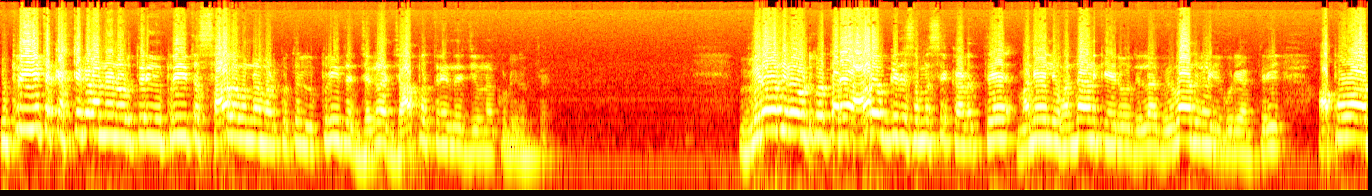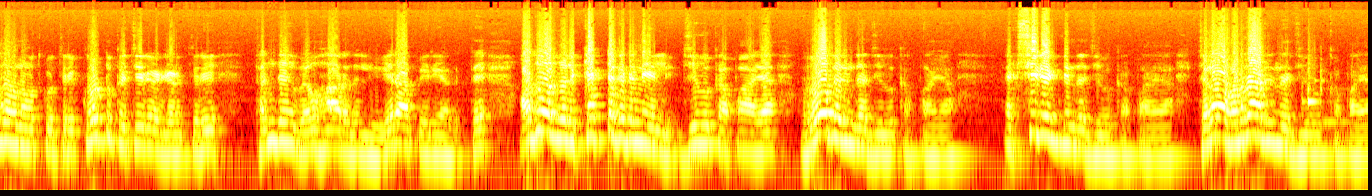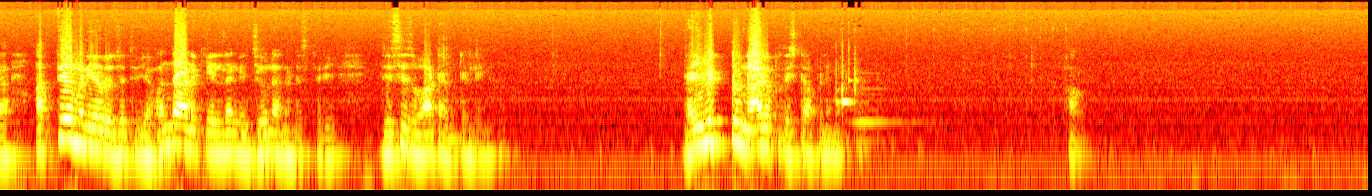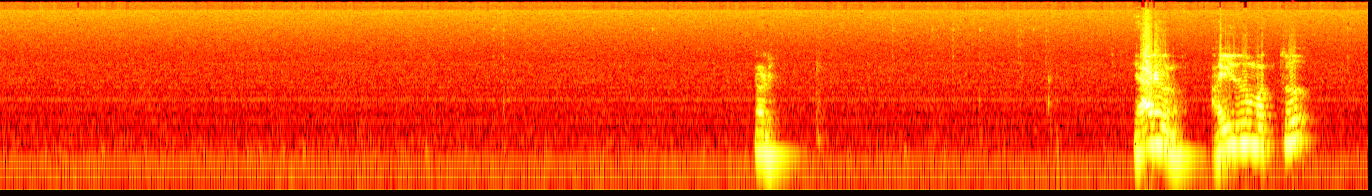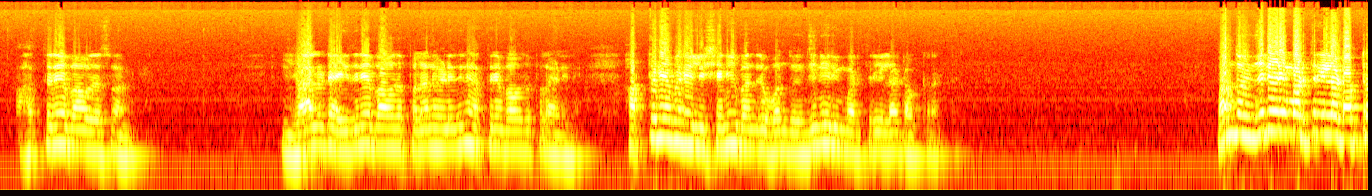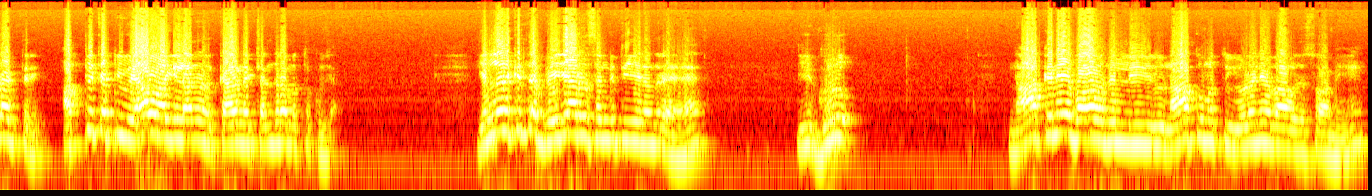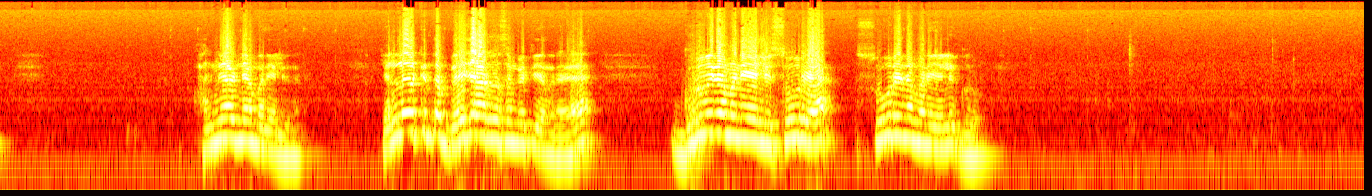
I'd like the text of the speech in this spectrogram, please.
ವಿಪರೀತ ಕಷ್ಟಗಳನ್ನ ನೋಡ್ತೀರಿ, ವಿಪರೀತ ಸಾಲವನ್ನ ಮಾಡ್ಕೋತೀರಿ, ವಿಪರೀತ ಜಗಳ ಜಾಪತ್ರೆಯಿಂದ ಜೀವನ ಕೂಡಿರುತ್ತೆ. ವಿರೋಧಿಗಳು ಉಟ್ಕೋತಾರೆ ಆರೋಗ್ಯದ ಸಮಸ್ಯೆ ಕಾಡುತ್ತೆ, ಮನೆಯಲ್ಲಿ ಹೊಂದಾಣಿಕೆ ಇರುವುದಿಲ್ಲ, ವಿವಾದಗಳಿಗೆ ಗುರಿಯಾಗ್ತೀರಿ ಅಪವಾದವನ್ನು ಹೊತ್ಕೋತೀರಿ ಕೋರ್ಟು ಕಚೇರಿ ಅಡ್ಡಾಡ್ತೀರಿ, ತಂದೆ ವ್ಯವಹಾರದಲ್ಲಿ ಏರಾಪೇರಿ ಆಗುತ್ತೆ. ಅದು ಅದರಲ್ಲಿ ಕೆಟ್ಟ ಘಟನೆಯಲ್ಲಿ ಜೀವಕ ಅಪಾಯ, ರೋಗದಿಂದ ಜೀವಕ ಅಪಾಯ. ಆಕ್ಸಿಡೆಂಟ್ನಿಂದ ಜೀವಕ್ಕೆ ಅಪಾಯ ಜಗಳ ಹೊಡೆದಾಟದಿಂದ ಜೀವಕ್ಕೆ ಅಪಾಯ, ಅತ್ತೆ ಮನೆಯವರ ಜೊತೆಗೆ ಹೊಂದಾಣಿಕೆ ಇಲ್ದಂಗೆ ಜೀವನ ನಡೆಸ್ತೀರಿ. This is what I'm telling ದಯವಿಟ್ಟು ನಾಗ ಪ್ರತಿಷ್ಠಾಪನೆ ಮಾಡಿ ನೋಡಿ. ಯಾರಿವನು? ಐದು ಮತ್ತು ಹತ್ತನೇ ಭಾವದ ಸ್ವಾಮಿ. ಈಗ ಆಲ್ರೆಡಿ ಐದನೇ ಭಾವದ ಫಲನೂ ಹೇಳಿದ್ದೀನಿ, ಹತ್ತನೇ ಭಾವದ ಫಲ ಹೇಳಿದ್ದೀನಿ. ಹತ್ತನೇ ಮನೆಯಲ್ಲಿ ಶನಿ ಬಂದ್ರೆ ಒಂದು ಇಂಜಿನಿಯರಿಂಗ್ ಮಾಡ್ತೀರಿ, ಇಲ್ಲ ಡಾಕ್ಟರ್ ಆಗ್ತೀರಿ? ಒಂದು ಇಂಜಿನಿಯರಿಂಗ್ ಮಾಡ್ತೀರಿ, ಇಲ್ಲ ಡಾಕ್ಟರ್ ಆಗ್ತೀರಿ? ಅಪ್ಪಿತಪ್ಪಿ ಯಾವ ಆಗಿಲ್ಲ ಅನ್ನೋ ಕಾರಣ ಚಂದ್ರ ಮತ್ತು ಕುಜ. ಎಲ್ಲದಕ್ಕಿಂತ ಬೇಜಾರದ ಸಂಗತಿ ಏನಂದ್ರೆ, ಈ ಗುರು ನಾಲ್ಕನೇ ಭಾವದಲ್ಲಿ ಇರು, ನಾಲ್ಕು ಮತ್ತು ಏಳನೇ ಭಾವದ ಸ್ವಾಮಿ ಹನ್ನೆರಡನೇ ಮನೆಯಲ್ಲಿದ್ದಾನೆ. ಎಲ್ಲಕ್ಕಿಂತ ಬೇಜಾರದ ಸಂಗತಿ ಅಂದ್ರೆ, ಗುರುವಿನ ಮನೆಯಲ್ಲಿ ಸೂರ್ಯ, ಸೂರ್ಯನ ಮನೆಯಲ್ಲಿ ಗುರು.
